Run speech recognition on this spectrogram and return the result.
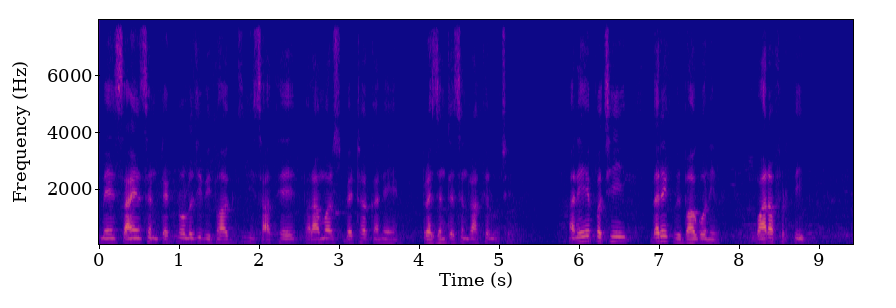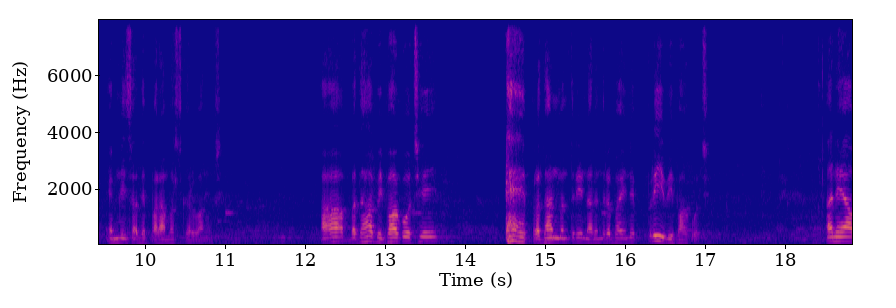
મેં સાયન્સ એન્ડ ટેકનોલોજી વિભાગની સાથે પરામર્શ બેઠક અને પ્રેઝન્ટેશન રાખેલું છે. અને એ પછી દરેક વિભાગોની વારાફરતી એમની સાથે પરામર્શ કરવાનું છે. આ બધા વિભાગો છે, પ્રધાનમંત્રી નરેન્દ્રભાઈને પ્રિય વિભાગો છે. અને આ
